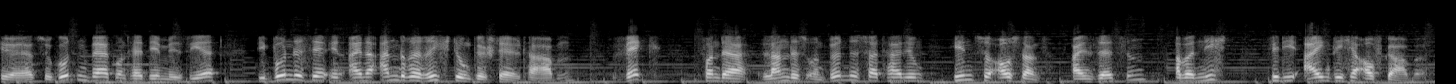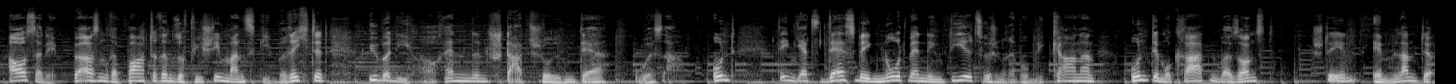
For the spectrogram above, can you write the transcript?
hier Herr zu Guttenberg und Herr de Maizière die Bundeswehr in eine andere Richtung gestellt haben, weg von der Landes- und Bündnisverteidigung hin zu Auslandseinsätzen aber nicht für die eigentliche Aufgabe. Außerdem Börsenreporterin Sophie Schimanski berichtet über die horrenden Staatsschulden der USA und den jetzt deswegen notwendigen Deal zwischen Republikanern und Demokraten, weil sonst stehen im Land der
